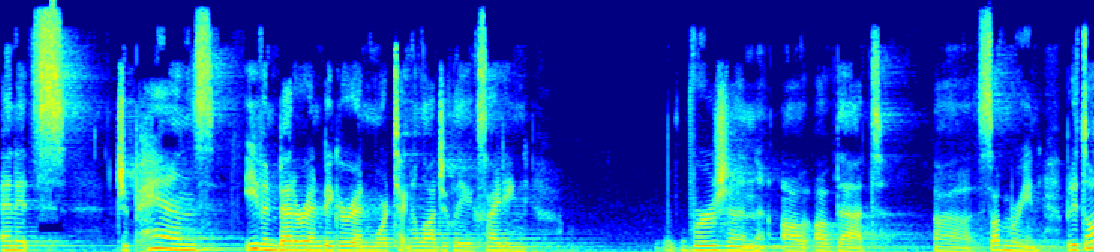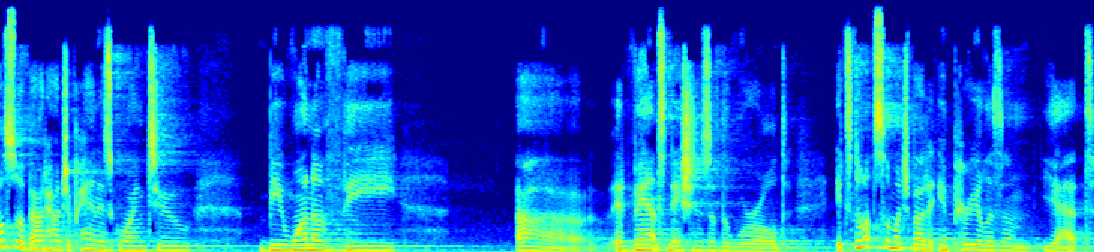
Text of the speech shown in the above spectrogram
And it's Japan's even better and bigger and more technologically exciting version of, of that uh, submarine. But it's also about how Japan is going to be one of the uh, advanced nations of the world. It's not so much about imperialism yet,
